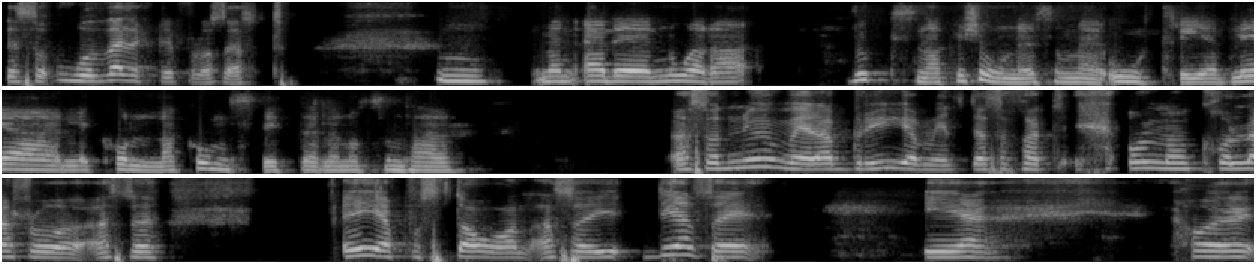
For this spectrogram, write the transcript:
det är så overkligt på något sätt. Mm. Men är det några vuxna personer som är otrevliga eller kollar konstigt eller något sånt här? Alltså numera bryr jag mig inte, alltså för att om någon kollar så, alltså är jag på stan, alltså dels är, är har jag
